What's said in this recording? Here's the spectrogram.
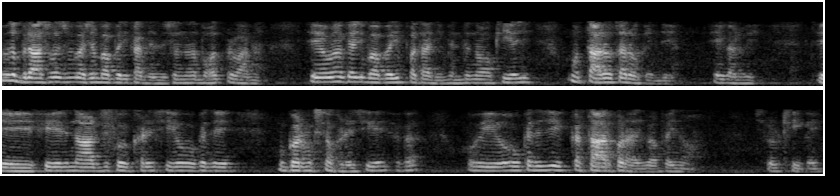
ਉਹ ਤਾਂ ਬਲਾਸਪੁਰ ਵਿੱਚ ਬਾਬਾ ਜੀ ਕਰ ਦਿੰਦੇ ਸੀ, ਉਹਨਾਂ ਦਾ ਬਹੁਤ ਪਰਿਵਾਰ ਨਾਲ। ਤੇ ਉਹਨੇ ਕਿਹਾ ਜੀ, ਬਾਬਾ ਜੀ ਪਤਾ ਨਹੀਂ ਮੈਨੂੰ ਨਾਂ ਕੀ ਹੈ ਜੀ। ਉਹ ਤਾਰੋ ਤਾਰੋ ਕਹਿੰਦੇ ਆ, ਇਹ ਗੱਲ ਵੀ। ਤੇ ਫਿਰ ਨਾਲ ਜੀ ਕੋਈ ਖੜੇ ਸੀ, ਉਹ ਕਹਿੰਦੇ ਗੁਰਮੁਖ ਸਿੰਘ ਖੜੇ ਸੀਗੇ, ਹੈਗਾ। ਉਹ ਵੀ, ਉਹ ਕਹਿੰਦੇ ਜੀ, ਕਰਤਾਰਪੁਰ ਆ ਜੀ ਬਾਬਾ ਜੀ ਨਾਂ ਚਲੋ ਠੀਕ ਹੈ ਜੀ।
